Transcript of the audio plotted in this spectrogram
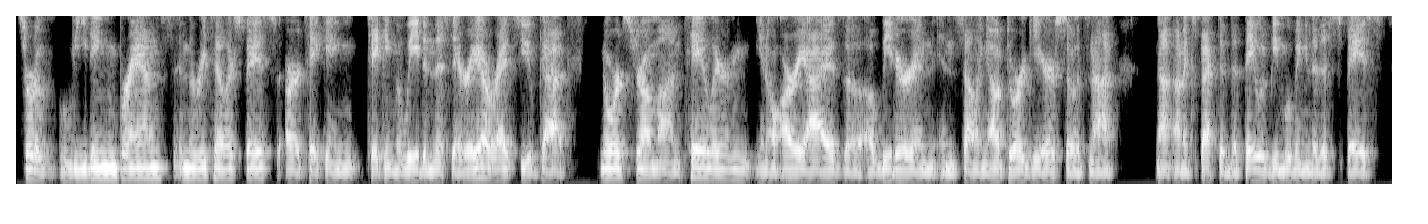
sort of leading brands in the retailer space are taking taking the lead in this area, right? So you've got Nordstrom on tailoring. You know, REI is a, a leader in in selling outdoor gear, so it's not not unexpected that they would be moving into this space.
